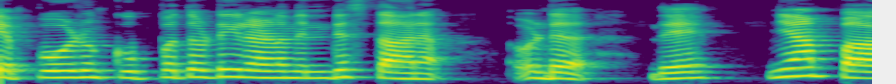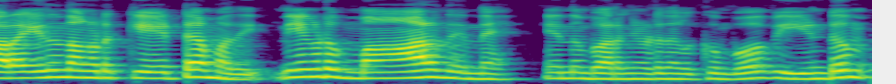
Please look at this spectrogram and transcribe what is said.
എപ്പോഴും കുപ്പത്തൊട്ടിയിലാണ് നിന്റെ സ്ഥാനം. ഉണ്ട്. ദേ ഞാൻ പറയുന്നത് അങ്ങോട്ട് കേട്ടാൽ മതി. നീ അങ്ങോട്ട് മാറി നിന്നേ എന്ന് പറഞ്ഞുകൊണ്ട് നിൽക്കുമ്പോൾ വീണ്ടും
